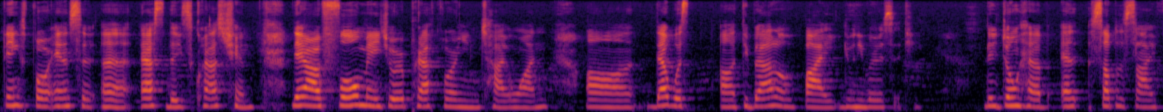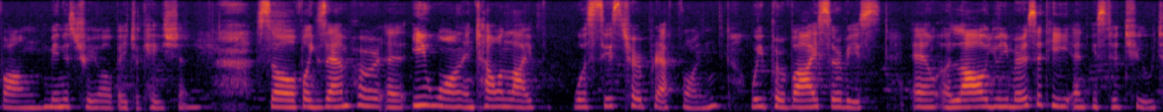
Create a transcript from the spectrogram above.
thanks for answer uh, ask this question. There are four major platforms in Taiwan uh, that was uh, developed by university. They don't have a subsidy from Ministry of Education. So, for example, uh, ewant and Taiwan Life was sister platform. We provide service and allow university and institute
